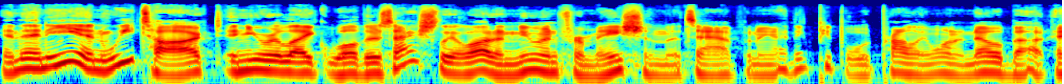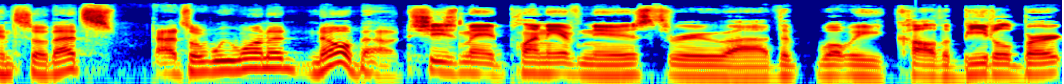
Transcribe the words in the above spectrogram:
And then, Ian, we talked, and you were like, well, there's actually a lot of new information that's happening. I think people would probably want to know about. And so that's that's what we want to know about. She's made plenty of news through uh, the what we call the Beetlebert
